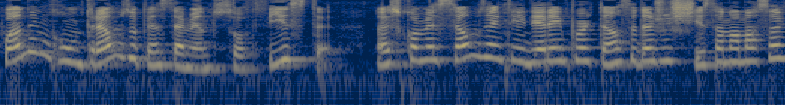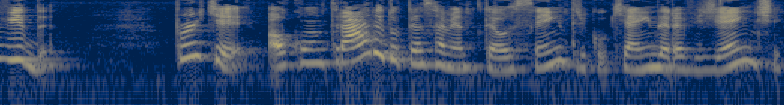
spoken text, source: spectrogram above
quando encontramos o pensamento sofista, nós começamos a entender a importância da justiça na nossa vida. Porque, ao contrário do pensamento teocêntrico, que ainda era vigente,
